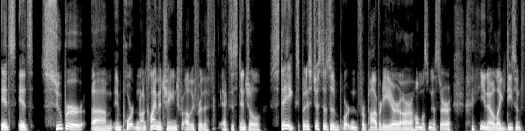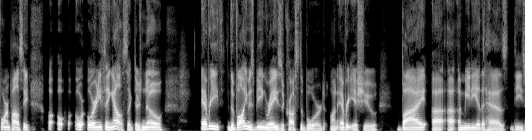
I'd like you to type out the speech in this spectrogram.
it's it's super um, important on climate change, probably for the existential stakes, but it's just as important for poverty or, or homelessness or you know like decent foreign policy or, or, or anything else. Like there's no every the volume is being raised across the board on every issue by uh, a, a media that has these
